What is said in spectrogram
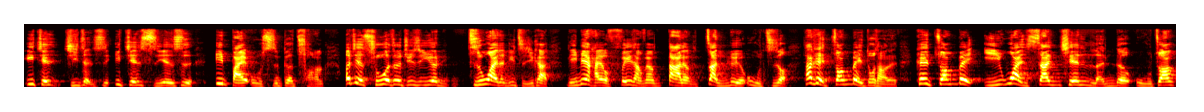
一间急诊室，一间实验室。一百五十个床，而且除了这个军事医院之外的，你仔细看，里面还有非常非常大量的战略物资哦。它可以装备多少人？可以装备一万三千人的武装，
